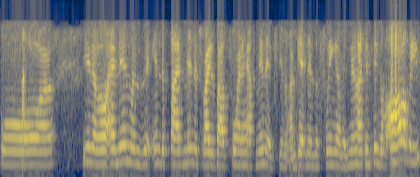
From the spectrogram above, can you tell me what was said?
for you know, and then when the end of five minutes, right about four and a half minutes, you know, I'm getting in the swing of it, and then I can think of all these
